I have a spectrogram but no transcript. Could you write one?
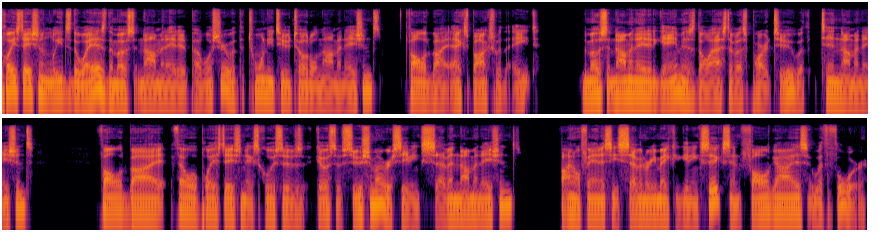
PlayStation leads the way as the most nominated publisher with 22 total nominations, followed by Xbox with 8. The most nominated game is The Last of Us Part 2 with 10 nominations, followed by fellow PlayStation exclusives Ghost of Tsushima receiving 7 nominations, Final Fantasy VII Remake getting 6, and Fall Guys with 4.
